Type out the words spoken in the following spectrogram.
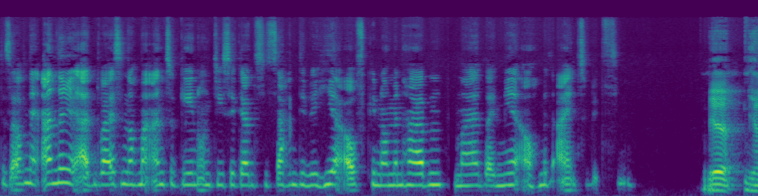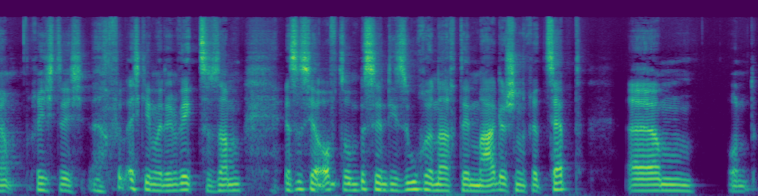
das auf eine andere Art und Weise nochmal anzugehen und diese ganzen Sachen, die wir hier aufgenommen haben, mal bei mir auch mit einzubeziehen. Ja, ja, richtig. Vielleicht gehen wir den Weg zusammen. Es ist ja oft so ein bisschen die Suche nach dem magischen Rezept. Ähm, und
